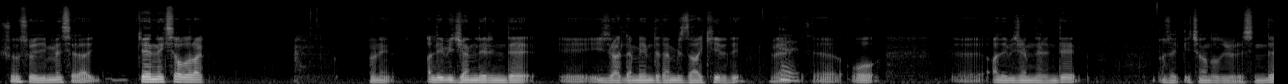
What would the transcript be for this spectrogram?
şunu söyleyeyim mesela geleneksel olarak örneğin Alevi cemlerinde e, icra edilen benim dedem bir zakirdi. Ve Evet. e, o e, Alevi cemlerinde özellikle İç Anadolu yöresinde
